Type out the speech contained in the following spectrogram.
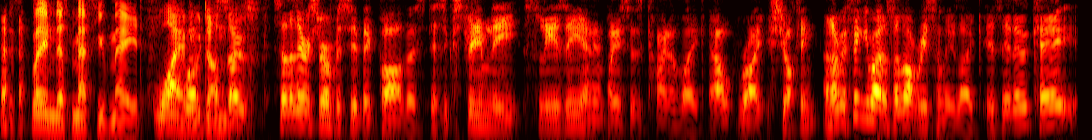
Explain this mess you've made. Why have Well, you done so, this? So the lyrics are obviously a big part of this. It's extremely sleazy and in places kind of like outright shocking. And I've been thinking about this a lot recently. Like, is it okay?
